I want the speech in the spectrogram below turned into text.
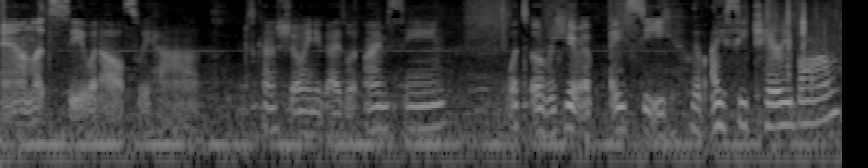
And let's see what else we have. Just kind of showing you guys what I'm seeing. What's over here? We have icy. We have icy cherry bomb.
